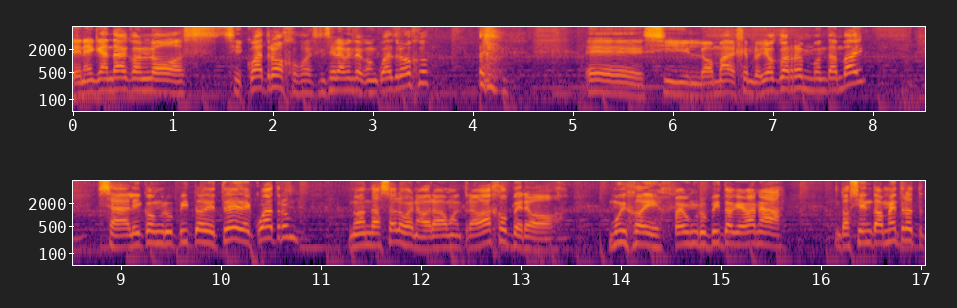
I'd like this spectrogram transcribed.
tenés que andar con los sí, cuatro ojos, sinceramente con cuatro ojos. Eh, si lo más ejemplo, yo corro en mountain bike, salí con un grupito de tres, de cuatro, no anda solo, bueno, ahora vamos al trabajo, pero muy jodido. Fue un grupito que van a 200 metros, tr-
